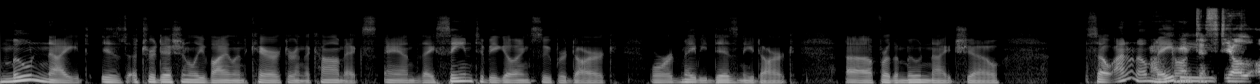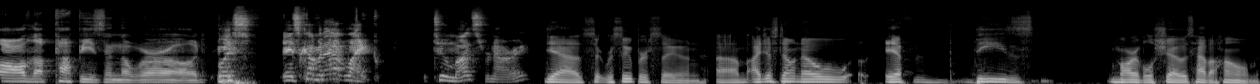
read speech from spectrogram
Moon Knight is a traditionally violent character in the comics, and they seem to be going super dark or maybe Disney dark uh, for the Moon Knight show. So I don't know, I'm maybe going to steal all the puppies in the world. Which it's it's coming out like two months from now, right? yeah, su- super soon. Um, I just don't know if these Marvel shows have a home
